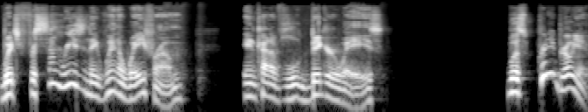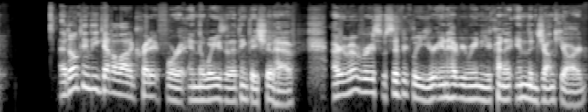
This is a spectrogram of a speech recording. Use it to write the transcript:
which for some reason they went away from in kind of bigger ways, was pretty brilliant. I don't think they got a lot of credit for it in the ways that I think they should have. I remember very specifically you're in Heavy Rain and you're kind of in the junkyard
